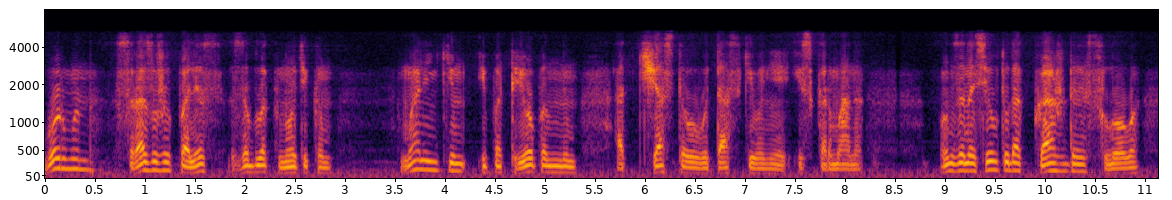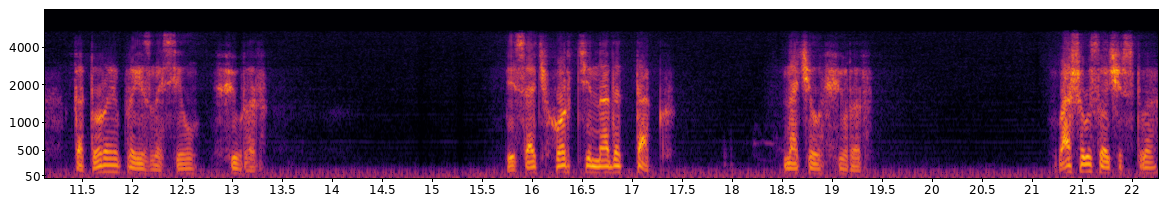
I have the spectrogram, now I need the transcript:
Борман сразу же полез за блокнотиком, маленьким и потрепанным от частого вытаскивания из кармана. Он заносил туда каждое слово, которое произносил фюрер. «Писать Хорти надо так», — начал фюрер. «Ваше Высочество,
